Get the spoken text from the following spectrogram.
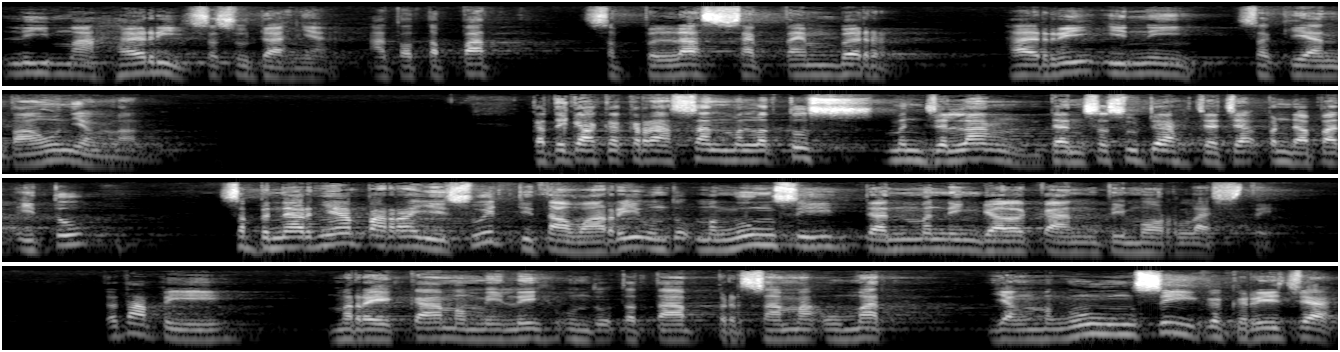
lima hari sesudahnya atau tepat 11 September hari ini sekian tahun yang lalu. Ketika kekerasan meletus menjelang dan sesudah jajak pendapat itu, sebenarnya para Yesuit ditawari untuk mengungsi dan meninggalkan Timor Leste. Tetapi mereka memilih untuk tetap bersama umat yang mengungsi ke gereja,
